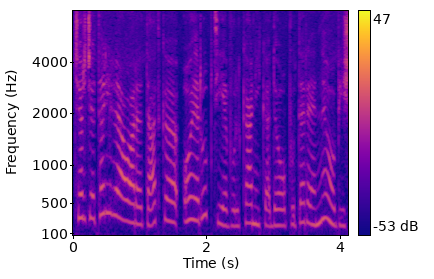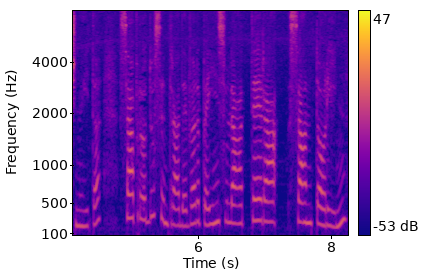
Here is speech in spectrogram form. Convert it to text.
Cercetările au arătat că o erupție vulcanică de o putere neobișnuită s-a produs într-adevăr pe insula Terra Santorin,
